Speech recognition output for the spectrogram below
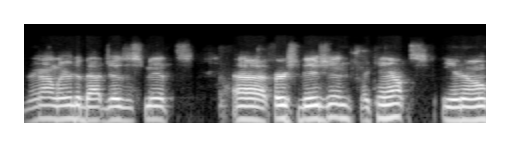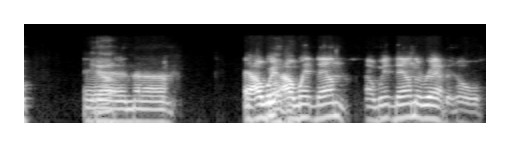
then i learned about joseph smith's uh first vision accounts you know Yeah. and uh i went i went down i went down the rabbit hole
